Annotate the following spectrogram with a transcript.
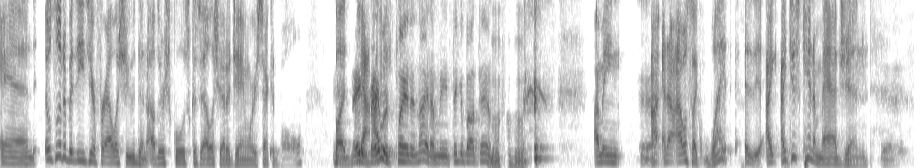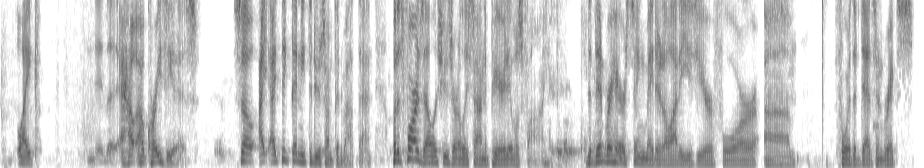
And it was a little bit easier for LSU than other schools because LSU had a January second bowl. But And Bay- yeah, I- Baylor's playing tonight. I mean, think about them. Mhm. I mean, Yeah. I, and I was like, what? I, I just can't imagine yeah. like th- th- how, how crazy it is. So I, I think they need to do something about that. But as far as LSU's early signing period, it was fine. The Denver Harris thing made it a lot easier for um, for the Desmond Ricks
